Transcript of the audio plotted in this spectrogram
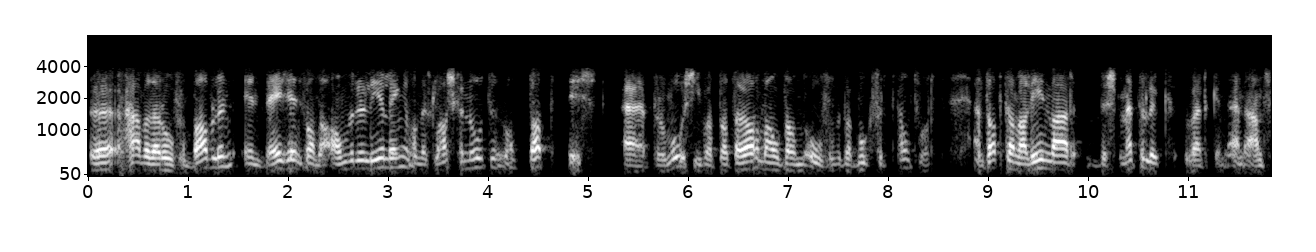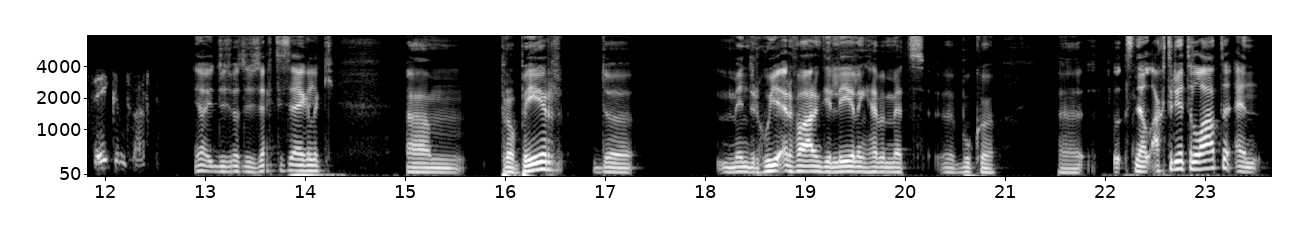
uh, gaan we daarover babbelen in bijzijn van de andere leerlingen, van de klasgenoten, want dat is uh, promotie, wat dat er allemaal dan over dat boek verteld wordt. En dat kan alleen maar besmettelijk werken en aanstekend werken. Ja, dus wat u zegt is eigenlijk, um, probeer de minder goede ervaring die leerlingen hebben met uh, boeken snel achter je te laten en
